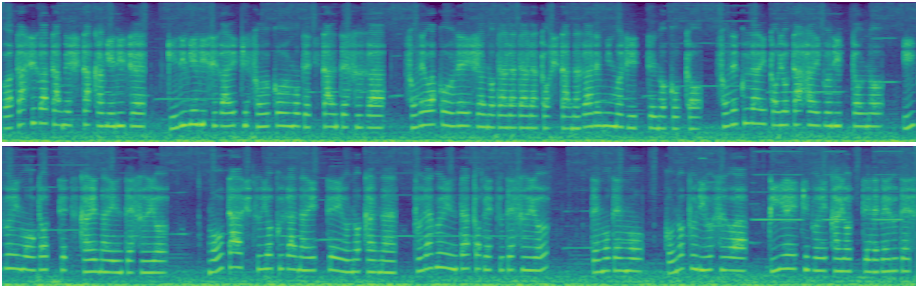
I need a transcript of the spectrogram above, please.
私が試した限りじゃ、ギリギリ市街地走行もできたんですが、それは高齢者のダラダラとした流れに混じってのこと。それくらいトヨタハイブリッドの EV モードって使えないんですよ。モーター出力がないっていうのかな。プラグインだと別ですよ。でもでも、このプリウスは、PHV 通ってレベルです。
